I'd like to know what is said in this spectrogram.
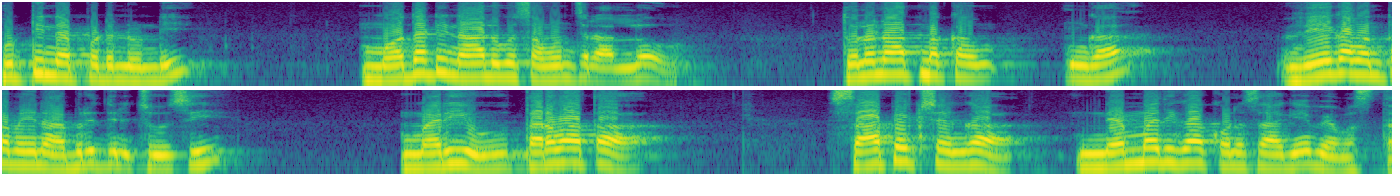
పుట్టినప్పటి నుండి మొదటి నాలుగు సంవత్సరాల్లో తులనాత్మకంగా వేగవంతమైన అభివృద్ధిని చూసి మరియు తర్వాత సాపేక్షంగా నెమ్మదిగా కొనసాగే వ్యవస్థ.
